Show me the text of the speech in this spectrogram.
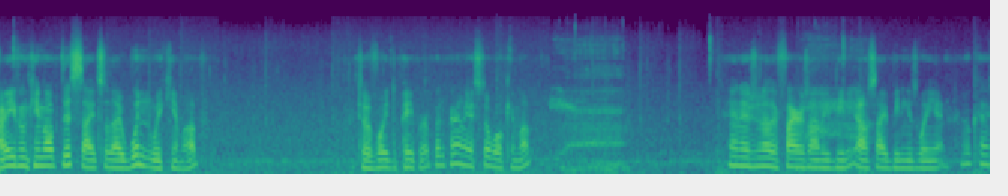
I even came up this side so that I wouldn't wake him up to avoid the paper, but apparently I still woke him up. And there's another fire zombie beating, outside beating his way in. Okay.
